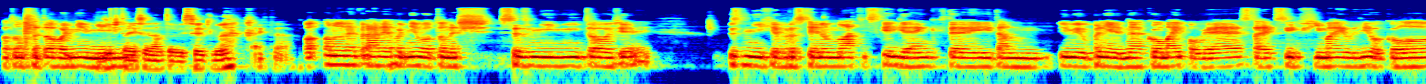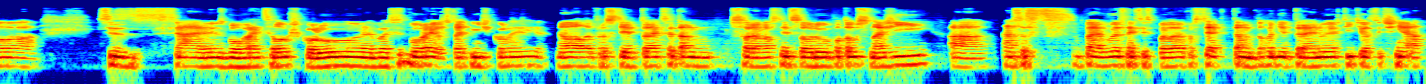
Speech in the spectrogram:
potom se to hodně mění. Když tady se nám to vysvětluje. Tak to. O- ono jde právě hodně o to, než se změní to, že z nich je prostě jenom mlátičský gang, který tam jim je úplně jedno, jakou mají pověst a jak si všímají lidi okolo a si, z- já nevím, zbourají celou školu, nebo jestli zbourají ostatní školy. No ale prostě to, jak se tam Sora vlastně celou dobu potom snaží a já se úplně vůbec nechci spoiler, prostě jak tam hodně trénuje v té tělocvičně a,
